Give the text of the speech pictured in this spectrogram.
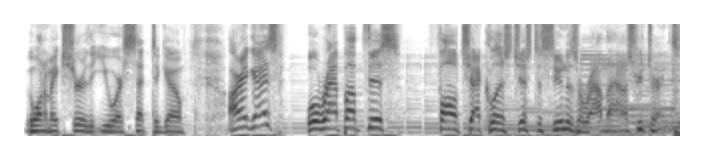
we want to make sure that you are set to go. All right, guys, we'll wrap up this fall checklist just as soon as Around the House returns.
